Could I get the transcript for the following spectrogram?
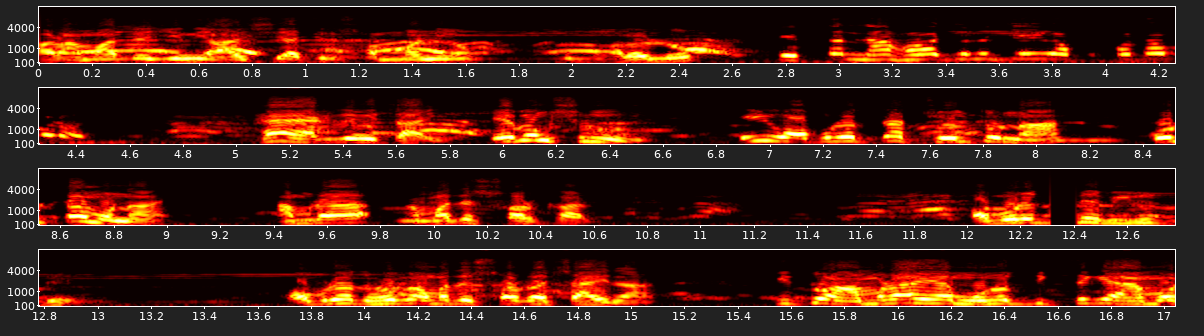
আর আমাদের যিনি আইসি আছেন সম্মানীয় খুব ভালো লোক। গ্রেপ্তার না হওয়ার জন্য যে কথা বলো। হ্যাঁ একদমই তাই। এবং শুনুন এই অবরোধটা চলতো না করতামও না আমরা আমাদের সরকার অবরোধের বিরুদ্ধে অবরোধ হোক আমাদের সরকার চায় না। কিন্তু আমরা মনের দিক থেকে এমন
